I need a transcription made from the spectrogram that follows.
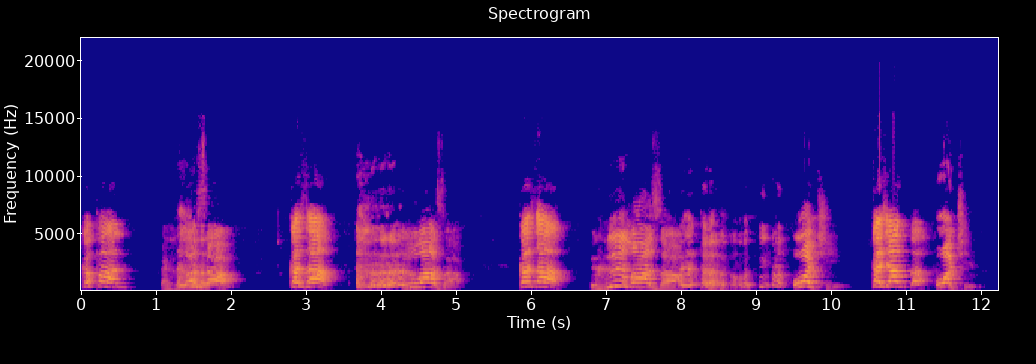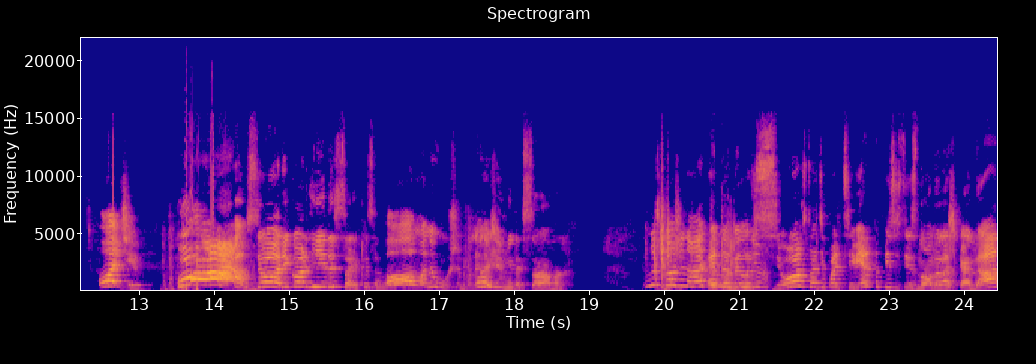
Капан! Глаза. Коза! Глаза. Коза! Глаза. Очи. Козявка! Очи. Очі! О, все, рекорд Гіннеса, я казала. О, у мене уші болять. Мне так само. Ну что же, на этом Это было будем- все. Ставьте пальцы вверх, подписывайтесь снова на наш канал.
